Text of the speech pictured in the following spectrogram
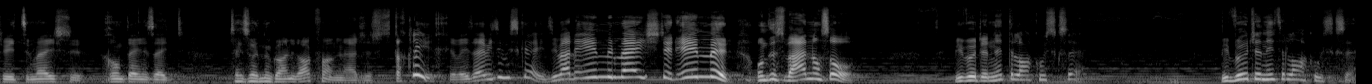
Schweizer Meister. Kommt einer und sagt, Saison hat noch gar nicht angefangen. Er sagt, das ist doch gleich, ich weiß auch, wie es ausgeht. Sie werden immer Meister, immer. Und es wäre noch so. Wie würde eine Niederlage aussehen? Wie würde eine Niederlage aussehen?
